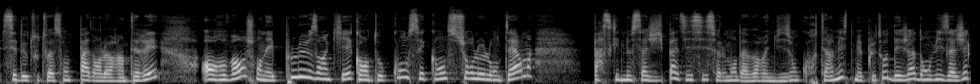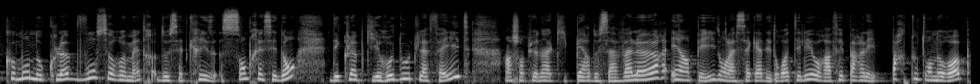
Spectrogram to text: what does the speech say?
c'est de toute façon pas dans leur intérêt. En revanche, on est plus inquiet quant aux conséquences sur le long terme parce qu'il ne s'agit pas ici seulement d'avoir une vision court-termiste, mais plutôt déjà d'envisager comment nos clubs vont se remettre de cette crise sans précédent, des clubs qui redoutent la faillite, un championnat qui perd de sa valeur et un pays dont la saga des droits télé aura fait parler partout en Europe.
